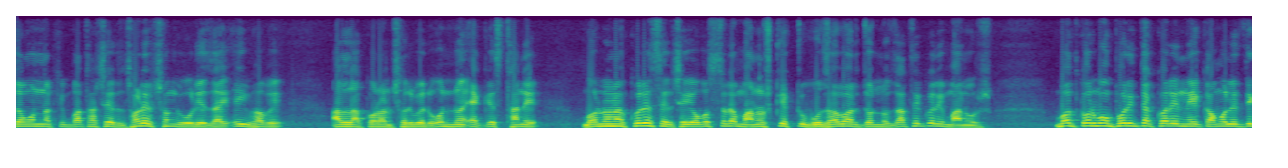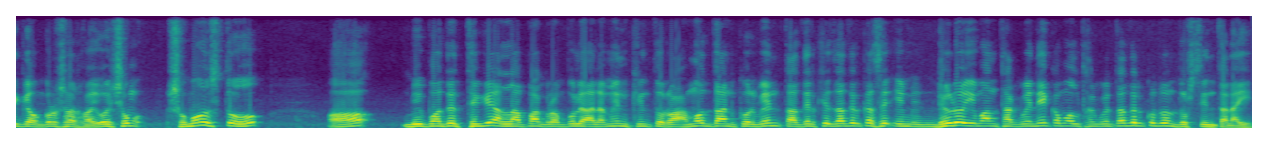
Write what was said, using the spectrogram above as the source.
যেমন নাকি বাতাসের ঝড়ের সঙ্গে উড়িয়ে যায়, এইভাবে আল্লাহ কোরআন শরীফের অন্য এক স্থানে বর্ণনা করেছেন, সেই অবস্থাটা মানুষকে একটু বোঝাবার জন্য যাতে করে মানুষ বদকর্ম পরিত্যাগ করে, নেক আমলের দিকে অগ্রসর হয়। ওই সম- সমস্ত বিপদের থেকে আল্লাহ পাক রব্বুল আলমিন কিন্তু রহমত দান করবেন। তাদেরকে, যাদের কাছে দৃঢ় ইমান থাকবে, নেক আমল থাকবে, তাদের কোনো দুশ্চিন্তা নাই।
